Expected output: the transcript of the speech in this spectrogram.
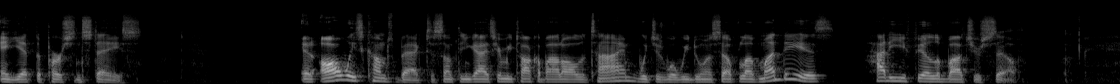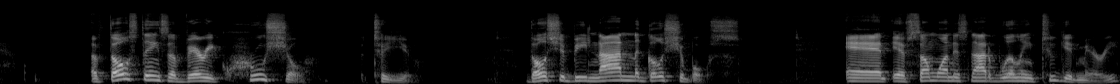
And yet the person stays. It always comes back to something you guys hear me talk about all the time, which is what we do on Self-Love Monday is, how do you feel about yourself? If those things are very crucial to you, those should be non-negotiables. And if someone is not willing to get married,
